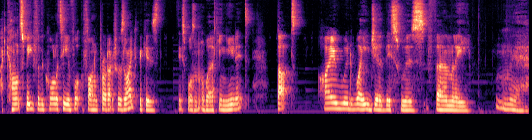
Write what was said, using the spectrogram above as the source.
I can't speak for the quality of what the final product was like because this wasn't a working unit, but I would wager this was firmly. Yeah,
